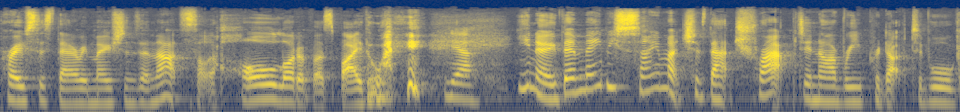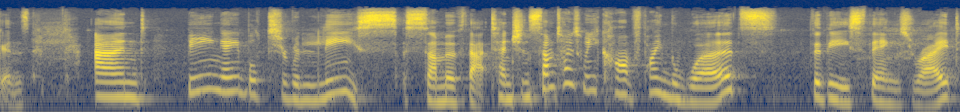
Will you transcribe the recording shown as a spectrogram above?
processed their emotions, and that's a whole lot of us, by the way, Yeah. you know, there may be so much of that trapped in our reproductive organs. And being able to release some of that tension, sometimes when you can't find the words for these things, right?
